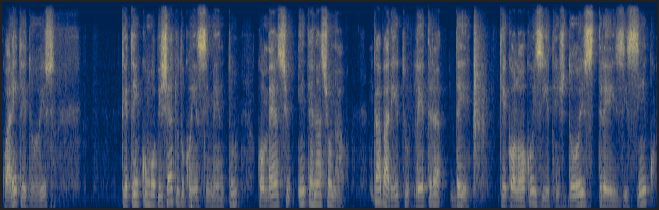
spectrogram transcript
42, que tem como objeto do conhecimento comércio internacional. Gabarito letra D, que coloca os itens 2, 3 e 5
